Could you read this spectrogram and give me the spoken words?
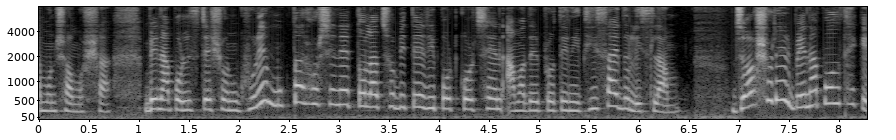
এমন সমস্যা। বেনাপোল স্টেশন ঘুরে মুক্তার হোসেনের তোলা ছবিতে রিপোর্ট করছেন আমাদের প্রতিনিধি সাইদুল ইসলাম। যশোরের বেনাপোল থেকে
